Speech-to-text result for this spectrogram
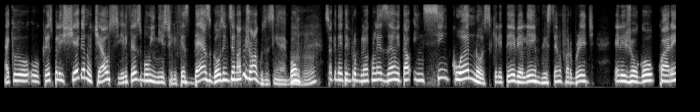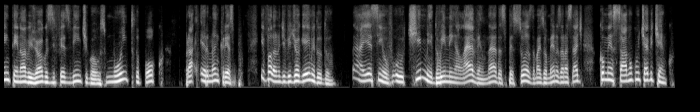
É que o, o Crespo ele chega no Chelsea, ele fez um bom início, ele fez 10 gols em 19 jogos, assim, é bom. Uhum. Só que daí teve problema com lesão e tal. Em cinco anos que ele teve ali no Stamford Bridge, ele jogou 49 jogos e fez 20 gols, muito pouco para Hernan Crespo. E falando de videogame, Dudu, aí assim, o, o, time do Winning Eleven, né, das pessoas, mais ou menos da nossa cidade, começavam com Chevchenko.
